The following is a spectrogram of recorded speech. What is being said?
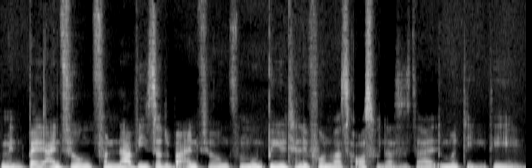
mehr bei Einführung von Navis oder bei Einführung von Mobiltelefonen war es auch so, dass es da immer die, die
